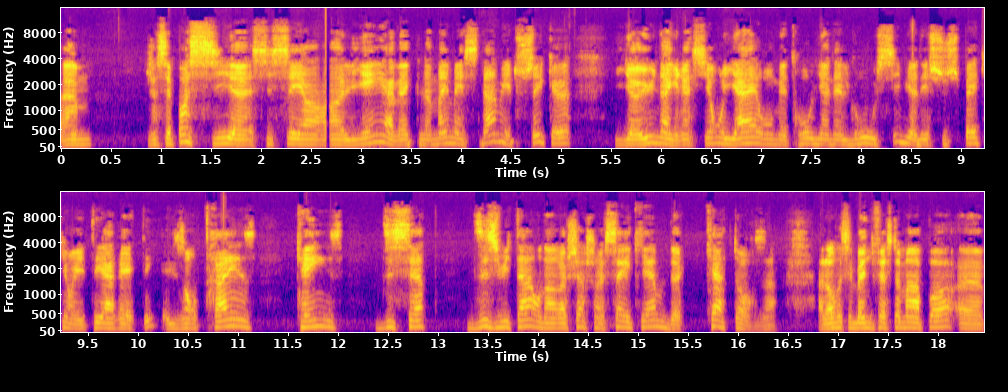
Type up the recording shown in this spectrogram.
Euh, je sais pas si euh, si c'est en, en lien avec le même incident, mais tu sais que il y a eu une agression hier au métro Lionel Gros aussi. puis Il y a des suspects qui ont été arrêtés. Ils ont 13, 15, 17, 18 ans. On en recherche un cinquième de 14 ans. Alors, c'est manifestement pas euh,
